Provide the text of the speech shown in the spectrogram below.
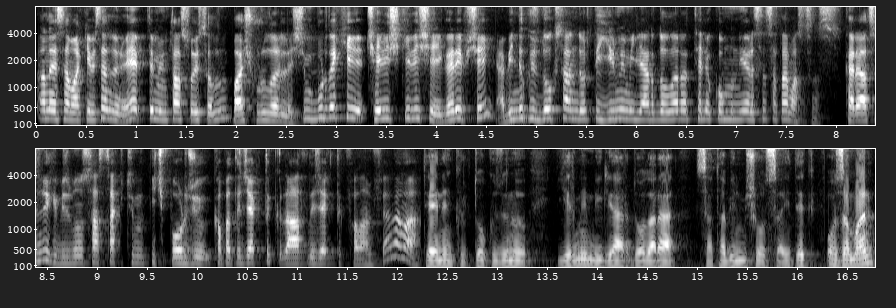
Anayasa Mahkemesi'nden dönüyor. Hep de Mümtaz Soysal'ın başvurularıyla. Şimdi buradaki çelişkili şey, garip şey ya 1994'te 20 milyar dolara Telekom'un yarısını satamazsınız. Kare Altın diyor ki biz bunu satsak tüm iç borcu kapatacaktık, rahatlayacaktık falan filan ama T'nin 49'unu 20 milyar dolara satabilmiş olsaydık o zaman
